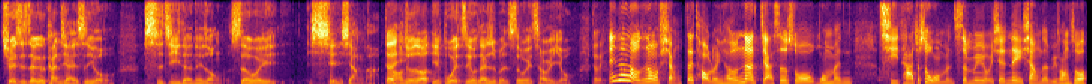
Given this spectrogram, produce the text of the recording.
确实这个看起来是有实际的那种社会现象啦。对，就是说也不会只有在日本社会才会有。对，哎，那老师让我想再讨论一下，说那假设说我们其他就是我们身边有一些内向的，比方说。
